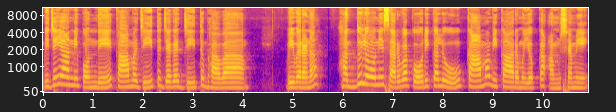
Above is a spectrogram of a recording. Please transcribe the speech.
విజయాన్ని పొందే కామజీత్ జగజ్జీత్ భావ. వివరణ హద్దులోని సర్వ కోరికలు కామ వికారము యొక్క అంశమే.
